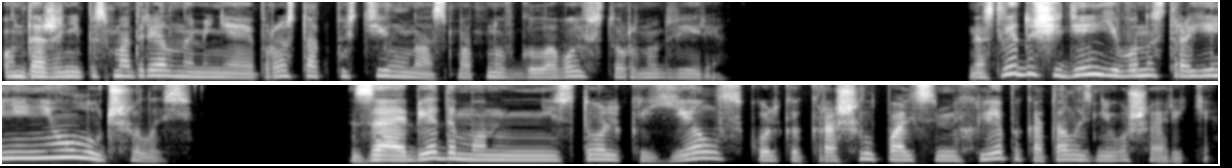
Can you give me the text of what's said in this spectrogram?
он даже не посмотрел на меня и просто отпустил нас, мотнув головой в сторону двери. На следующий день его настроение не улучшилось. За обедом он не столько ел, сколько крошил пальцами хлеб и катал из него шарики.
